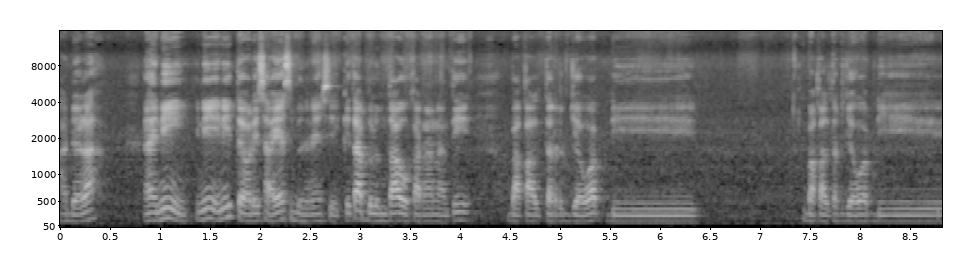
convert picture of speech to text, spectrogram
adalah nah ini ini ini teori saya sebenarnya sih. Kita belum tahu karena nanti bakal terjawab di bakal terjawab di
